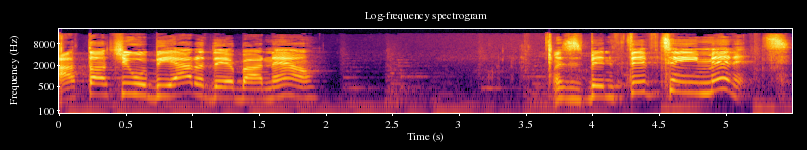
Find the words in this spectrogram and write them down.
I thought you would be out of there by now. This has been 15 minutes.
